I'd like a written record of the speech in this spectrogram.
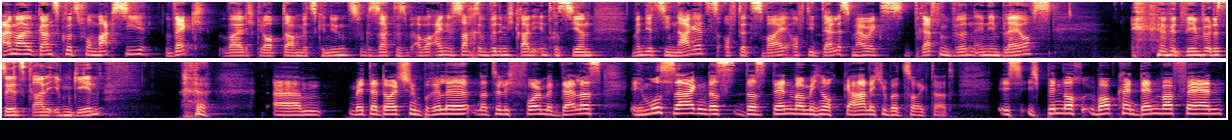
einmal ganz kurz von Maxi weg, weil ich glaube, da haben wir jetzt genügend zugesagt. Aber eine Sache würde mich gerade interessieren, wenn jetzt die Nuggets auf der 2 auf die Dallas Mavericks treffen würden in den Playoffs, mit wem würdest du jetzt gerade eben gehen? ähm, mit der deutschen Brille natürlich voll mit Dallas. Ich muss sagen, dass, dass Denver mich noch gar nicht überzeugt hat. Ich, ich bin noch überhaupt kein Denver-Fan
